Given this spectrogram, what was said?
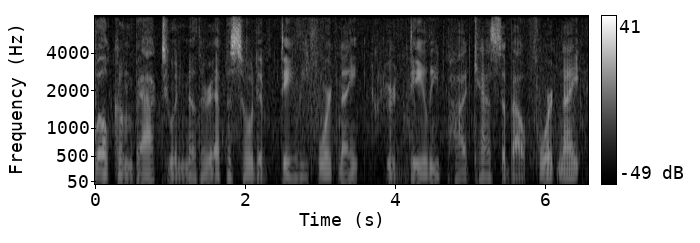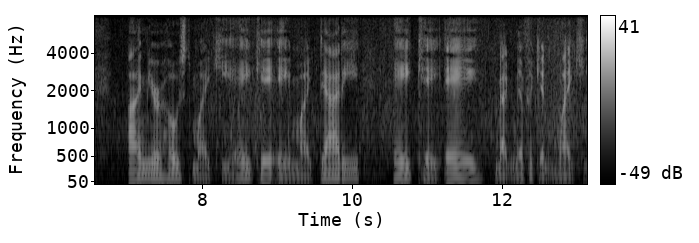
Welcome back to another episode of Daily Fortnite, your daily podcast about Fortnite. I'm your host, Mikey, aka Mike Daddy, aka Magnificent Mikey.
